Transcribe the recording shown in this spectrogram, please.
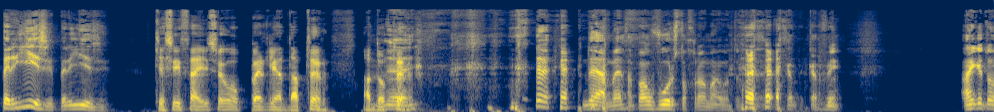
Περιγίζει, περιγίζει. Και εσύ θα είσαι ο Pearly Adapter, Adopter. ναι, αμέ, θα πάω βούρ στο χρώμα εγώ. Καρφί. Αν και το,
